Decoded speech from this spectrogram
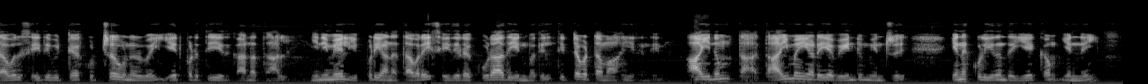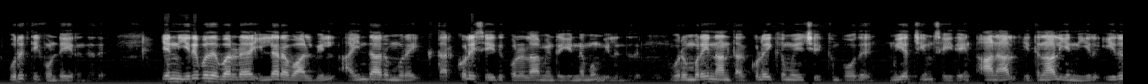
தவறு செய்துவிட்ட குற்ற உணர்வை ஏற்படுத்திய காரணத்தால் இனிமேல் இப்படியான தவறை செய்திடக்கூடாது என்பதில் திட்டவட்டமாக இருந்தேன். ஆயினும் தா தாய்மை அடைய வேண்டும் என்று எனக்குள் இருந்த ஏக்கம் என்னை உறுத்தி கொண்டே இருந்தது. என் இருபது வருட இல்லற வாழ்வில் ஐந்தாறு முறை தற்கொலை செய்து கொள்ளலாம் என்ற எண்ணமும் இருந்தது ஒரு முறை நான் தற்கொலைக்கு முயற்சிக்கும் போது முயற்சியும் செய்தேன். ஆனால் இதனால் என் இரு இரு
